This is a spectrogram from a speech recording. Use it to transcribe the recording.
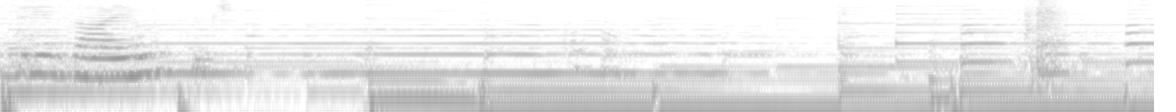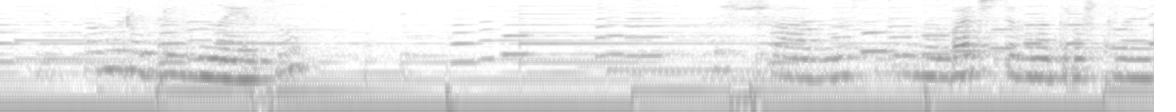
Відрізаю цю частину. Саме роблю знизу. Бачите, вона трошки навіть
